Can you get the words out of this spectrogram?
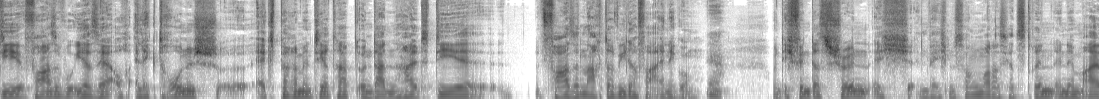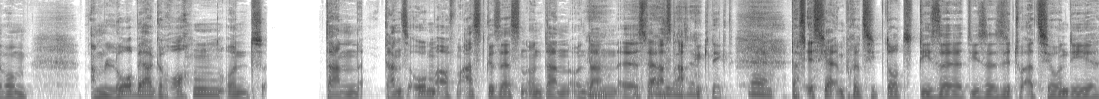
Die Phase, wo ihr sehr auch elektronisch äh, experimentiert habt und dann halt die Phase nach der Wiedervereinigung. Ja. Und ich finde das schön, ich, in welchem Song war das jetzt drin in dem Album? Am Lorbeer gerochen und dann ganz oben auf dem Ast gesessen und dann und ja, dann äh, ist der Ast abgeknickt. Ja, ja. Das ist ja im Prinzip dort diese diese Situation, die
